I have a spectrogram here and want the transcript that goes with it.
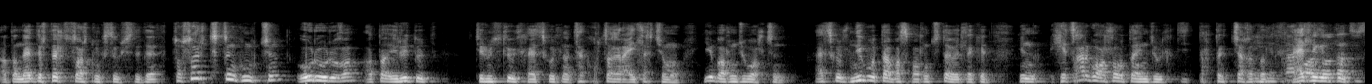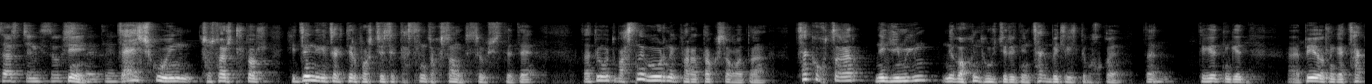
одоо найдвартай цусоортно гэсэн үг шүү дээ. Цусоортсон хүн чинь өөрөө өөрийгөө одоо ирээдүйд жирэмслүүлэх айлсгүй нэг цаг хугацаагаар аялах ч юм уу ийм боломжгүй болчихно. Айлсгүй нэг удаа бас боломжтой байлаа гэхэд энэ хязгааргүй олон удаа энэ зүйл татагдж байхад бол аль нэг цусаарч ийн гэсэн үг шүү дээ тийм. Зайлшгүй энэ цусаарталт бол хизээ нэгэн цаг тэр процессыг таслан зогсооно гэсэн үг шүү дээ тийм. За тэгвэл бас нэг өөр нэг парадокс байгаа. Цаг хугацаагаар нэг эмгэн нэг охинд хурж ирээд энэ цаг бэлгэлдэг байхгүй. За тэгээд ингээд би бол ингээд цаг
